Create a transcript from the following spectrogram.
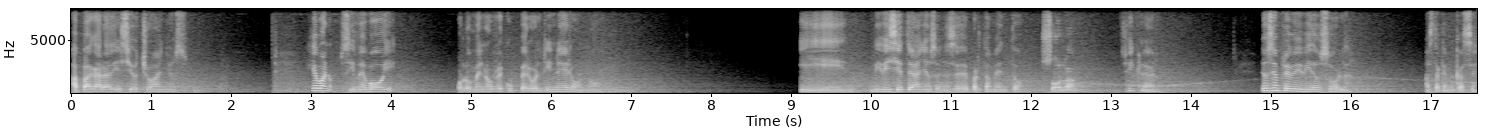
a pagar a 18 años. Dije, bueno, si me voy, por lo menos recupero el dinero, ¿no? Y viví siete años en ese departamento. ¿Sola? Sí, claro. Yo siempre he vivido sola, hasta que me casé.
